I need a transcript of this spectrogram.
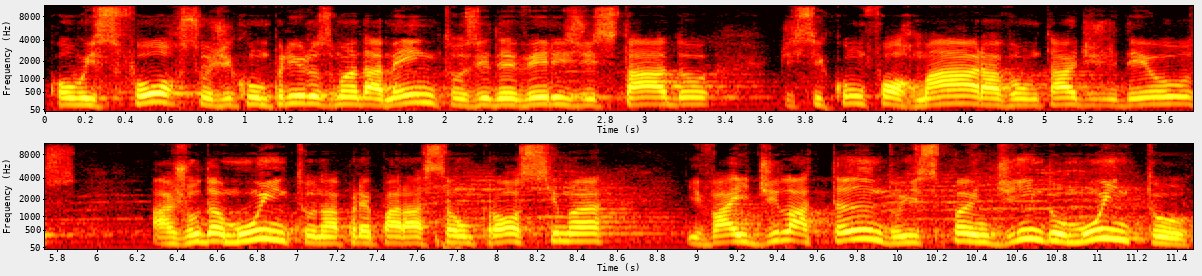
com o esforço de cumprir os mandamentos e deveres de Estado, de se conformar à vontade de Deus, ajuda muito na preparação próxima e vai dilatando, expandindo muito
